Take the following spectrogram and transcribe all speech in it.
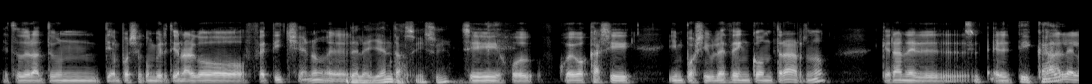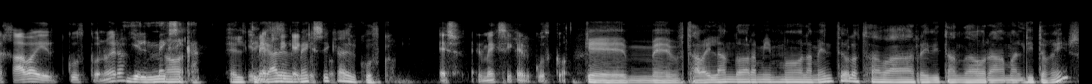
Esto durante un tiempo se convirtió en algo fetiche, ¿no? Eh, De leyenda, sí, sí. Sí, jue- juegos casi imposibles de encontrar, ¿no? Que eran el, Sí, el Tikal. El Java y el Cuzco, ¿no era? y el Mexica. El Y Tikal, el y México y el Cuzco. Eso, el México y el Cuzco. ¿Que me está bailando ahora mismo la mente o lo estaba reeditando ahora Maldito Games?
